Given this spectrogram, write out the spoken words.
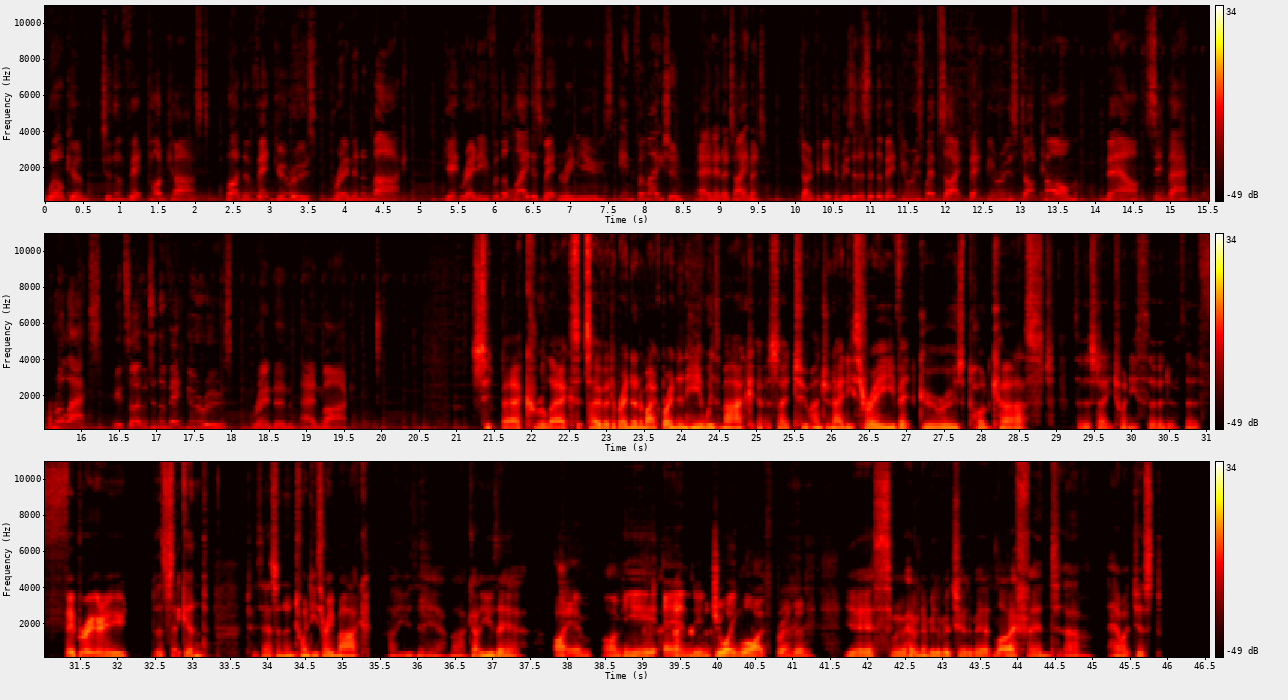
Welcome to the Vet Podcast by the vet gurus Brendan and Mark. Get ready for the latest veterinary news, information, and entertainment. Don't forget to visit us at the Vet Gurus website, vetgurus.com. Now, sit back, relax. It's over to the Vet Gurus, Brendan and Mark. Sit back, relax. It's over to Brendan and Mark. Brendan here with Mark, episode 283, Vet Gurus podcast, Thursday, 23rd of the February the 2nd, 2023. Mark, are you there? Mark, are you there? I am. I'm here and enjoying life, Brendan. Yes, we were having a bit of a chat about life and um, how it just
